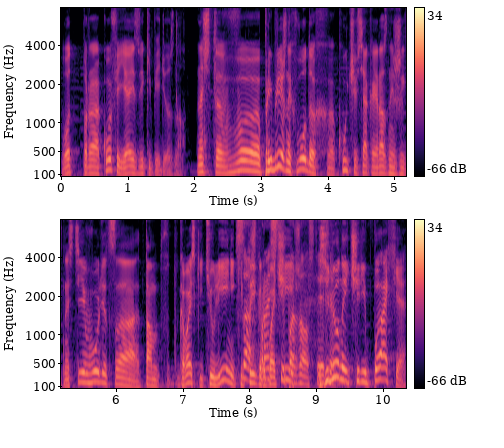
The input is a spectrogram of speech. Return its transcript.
Вот про кофе я из Википедии узнал. Значит, в прибрежных водах куча всякой разной живности водится. Там гавайские тюлени, киты, Саш, прости, горбачи, пожалуйста, я тебя- зеленые черепахи.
